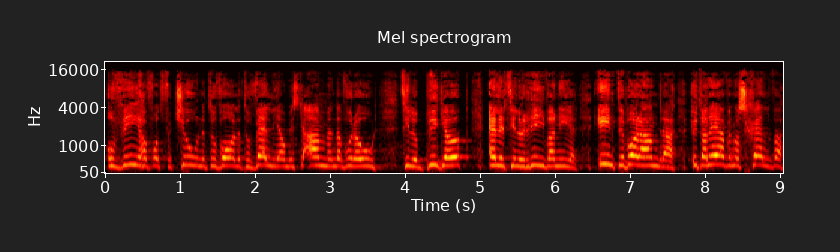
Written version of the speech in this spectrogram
Och vi har fått förtroendet och valet att välja om vi ska använda våra ord till att bygga upp eller till att riva ner. Inte bara andra, utan även oss själva.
